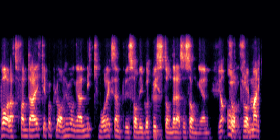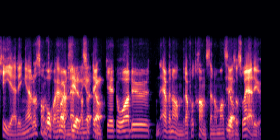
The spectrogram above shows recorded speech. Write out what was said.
bara att van Dijk är på plan. Hur många nickmål exempelvis har vi gått miste om den här säsongen? Ja, och från, från, markeringar och sånt och på hörnet. Alltså, tänk, ja. Då hade ju även andra fått chansen om man säger ja. så. Så är det ju.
